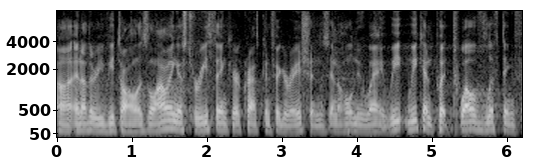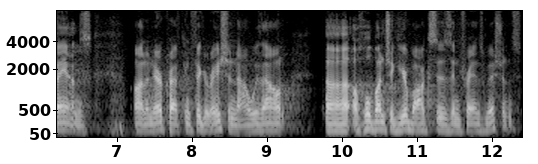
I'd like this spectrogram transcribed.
uh, and other eVTOL is allowing us to rethink aircraft configurations in a whole new way. We, we can put 12 lifting fans on an aircraft configuration now without uh, a whole bunch of gearboxes and transmissions.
